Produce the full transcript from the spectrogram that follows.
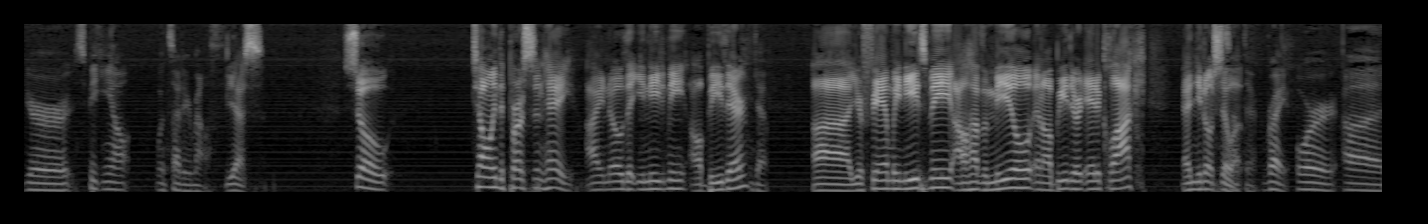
you're speaking out one side of your mouth. Yes. So, telling the person, "Hey, I know that you need me. I'll be there. Yep. Uh, your family needs me. I'll have a meal, and I'll be there at eight o'clock." And you don't show up. there. Right. Or uh,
